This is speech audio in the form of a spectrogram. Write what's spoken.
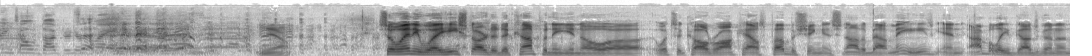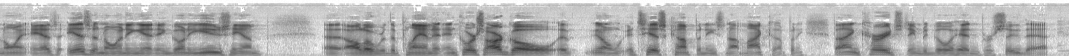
this is what he told Dr. DeBray. yeah. So anyway, he started a company, you know, uh, what's it called, Rock House Publishing. It's not about me, He's, and I believe God's going to anoint, as is anointing it, and going to use him uh, all over the planet. And of course, our goal, uh, you know, it's his company, it's not my company, but I encouraged him to go ahead and pursue that. Amen.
